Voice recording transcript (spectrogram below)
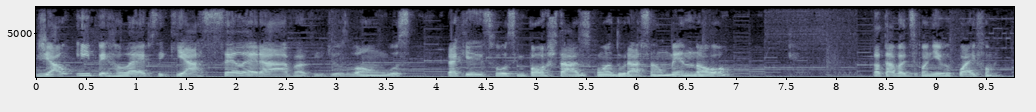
Já o Hyperlapse, que acelerava vídeos longos para que eles fossem postados com a duração menor, só estava disponível para o iPhone.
